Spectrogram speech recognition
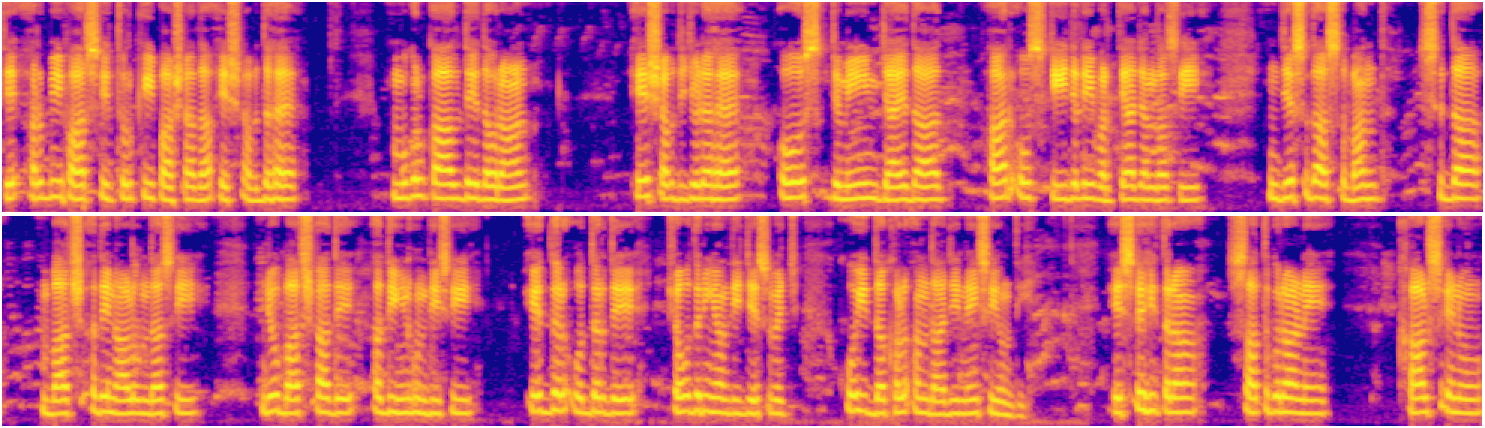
ਤੇ ਅਰਬੀ, ਫਾਰਸੀ, ਤੁਰਕੀ ਭਾਸ਼ਾ ਦਾ ਇਹ ਸ਼ਬਦ ਹੈ, ਮੁਗਲ ਕਾਲ ਦੇ ਦੌਰਾਨ ਇਹ ਸ਼ਬਦ ਜਿਹੜਾ ਹੈ, ਉਸ ਜ਼ਮੀਨ, ਜਾਇਦਾਦ ਹਰ ਉਸ ਚੀਜ਼ ਲਈ ਵਰਤਿਆ ਜਾਂਦਾ ਸੀ, ਜਿਸ ਦਾ ਸਬੰਧ ਸਿੱਧਾ ਬਾਦਸ਼ਾਹ ਦੇ ਨਾਲ ਹੁੰਦਾ ਸੀ, ਜੋ ਬਾਦਸ਼ਾਹ ਦੇ ਅਧੀਨ ਹੁੰਦੀ ਸੀ। ਇੱਧਰ ਉੱਧਰ ਦੇ ਚੌਧਰੀਆਂ ਦੀ ਜਿਸ ਵਿੱਚ ਕੋਈ ਦਖਲ ਅੰਦਾਜ਼ੀ ਨਹੀਂ ਸੀ ਹੁੰਦੀ। ਇਸੇ ਹੀ ਤਰ੍ਹਾਂ ਸਤਿਗੁਰਾਂ ਨੇ ਖਾਲਸੇ ਨੂੰ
